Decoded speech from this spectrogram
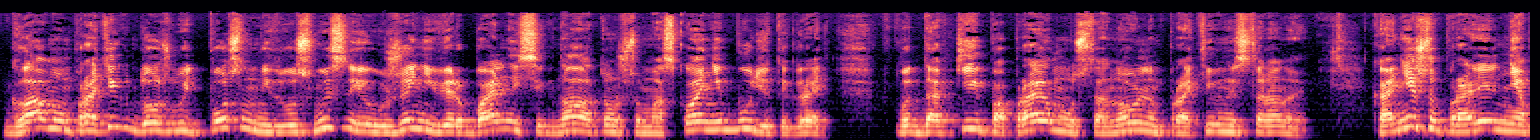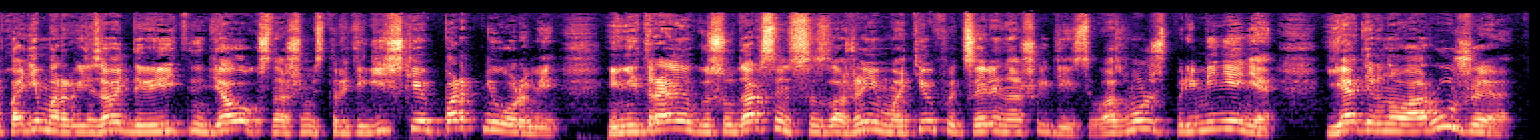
главному противнику должен быть послан недвусмысленный и уже невербальный сигнал о том, что Москва не будет играть в поддавки по правилам, установленным противной стороной. Конечно, параллельно необходимо организовать доверительный диалог с нашими стратегическими партнерами и нейтральными государствами с изложением мотивов и целей наших действий. Возможность применения ядерного оружия –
